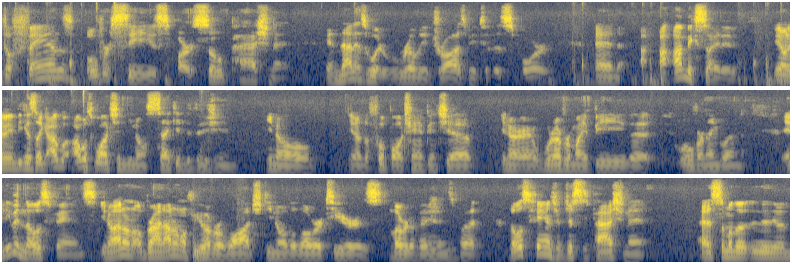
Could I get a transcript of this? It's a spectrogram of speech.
The fans overseas are so passionate, and that is what really draws me to this sport. And I, am excited, you know what I mean? Because like I, w- I was watching, you know, second division, you know, you know the football championship, you know, whatever it might be that over in England, and even those fans, you know, I don't know, Brian, I don't know if you ever watched, you know, the lower tiers, lower divisions, but those fans are just as passionate as some of the the,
